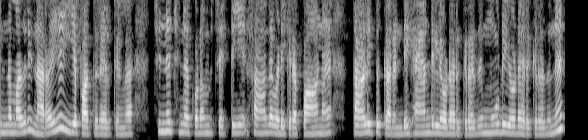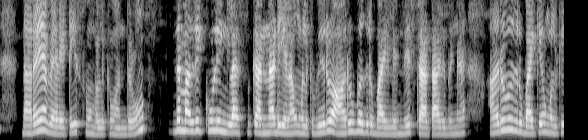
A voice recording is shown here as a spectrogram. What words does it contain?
இந்த மாதிரி நிறைய ஈய பாத்திரம் இருக்குங்க. சின்ன சின்ன குழம்பு சட்டி சாதம் வடிக்கிற பானை தாளிப்பு கரண்டி ஹேண்டிலோடு இருக்கிறது மூடியோடு இருக்கிறதுன்னு நிறைய வெரைட்டிஸ் உங்களுக்கு வந்துடும் இந்த மாதிரி கூலிங் கிளாஸ் கண்ணாடியெல்லாம் உங்களுக்கு வெறும் அறுபது ரூபாயிலேருந்தே ஸ்டார்ட் ஆகுதுங்க. அறுபது ரூபாய்க்கே உங்களுக்கு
